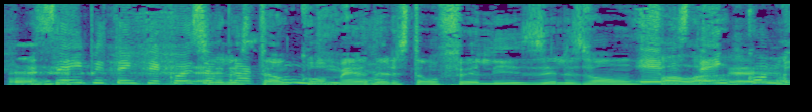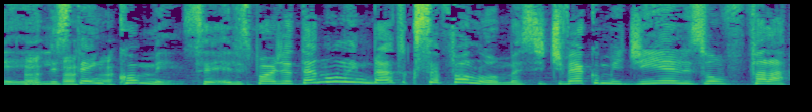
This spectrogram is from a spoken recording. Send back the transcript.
Sempre tem que ter coisa Se eles pra estão comendo, eles estão felizes, eles vão Eles falar. têm que comer, eles têm que comer. Eles podem até não lembrar do que você falou, mas se tiver comidinha, eles vão falar:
